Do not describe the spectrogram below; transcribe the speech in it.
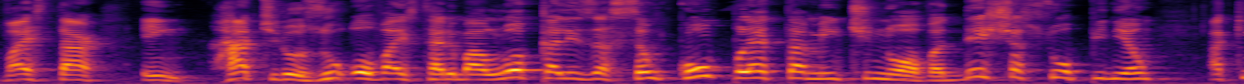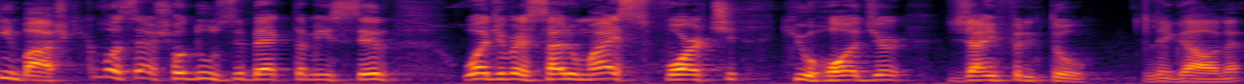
Vai estar em Hachirozu? Ou vai estar em uma localização completamente nova? Deixa a sua opinião aqui embaixo. O que você achou do Zebek também ser o adversário mais forte que o Roger já enfrentou? Legal, né?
